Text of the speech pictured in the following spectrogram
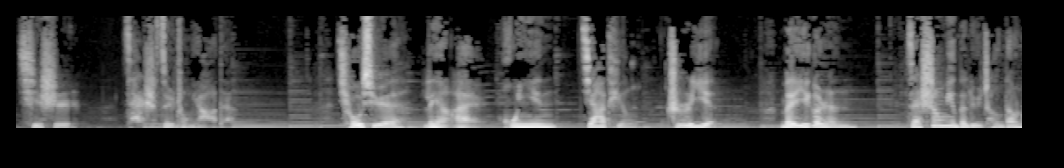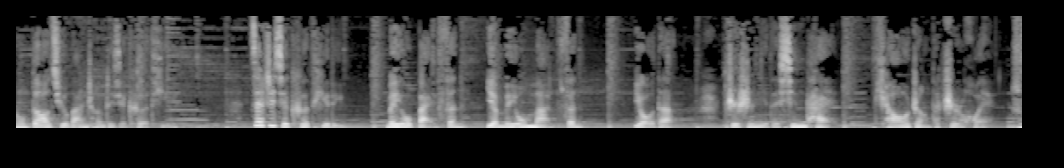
其实才是最重要的。求学、恋爱、婚姻、家庭、职业，每一个人在生命的旅程当中都要去完成这些课题。在这些课题里，没有百分，也没有满分，有的。只是你的心态调整的智慧。朝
